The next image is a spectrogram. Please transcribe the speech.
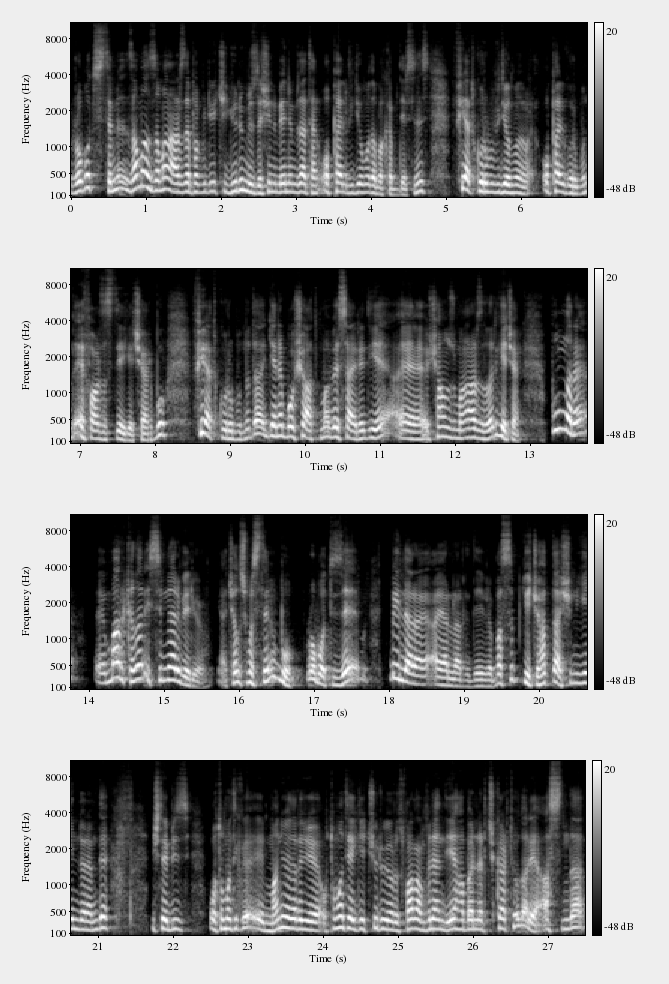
robot sistemi zaman zaman arıza yapabiliyor ki günümüzde şimdi benim zaten Opel videoma da bakabilirsiniz. Fiat grubu videomda da. Opel grubunda F arızası diye geçer bu. Fiat grubunda da gene boşa atma vesaire diye e, şanzıman arızaları geçer. Bunlara markalar isimler veriyor. Yani çalışma sistemi bu. Robotize belli ay- ayarlarda devre basıp geçiyor. Hatta şimdi yeni dönemde işte biz otomatik e, manuel aracı otomatiğe geçiriyoruz falan filan diye haberler çıkartıyorlar ya aslında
